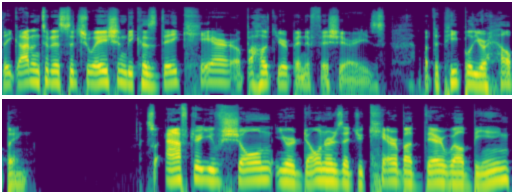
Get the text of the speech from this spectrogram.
They got into this situation because they care about your beneficiaries, about the people you're helping. So, after you've shown your donors that you care about their well being,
